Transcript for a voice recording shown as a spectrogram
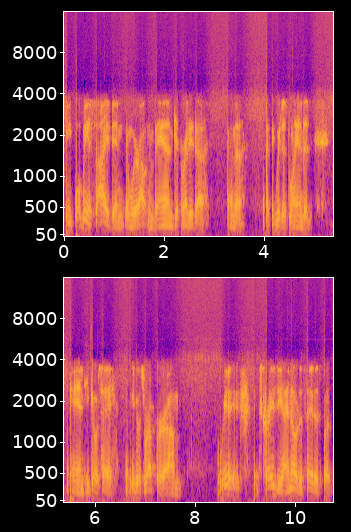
he pulled me aside, and, and we were out in van getting ready to kind of. I think we just landed, and he goes, "Hey," he goes, "Rupper, um, we it's crazy i know to say this but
